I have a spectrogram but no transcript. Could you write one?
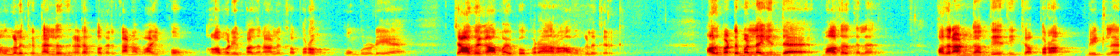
அவங்களுக்கு நல்லது நடப்பதற்கான வாய்ப்பும் ஆவணி பதினாலுக்கு அப்புறம் உங்களுடைய ஜாதக அமைப்பு பிரகாரம் அவங்களுக்கு இருக்குது அது மட்டுமல்ல இந்த மாதத்தில் பதினான்காம் தேதிக்கு அப்புறம் வீட்டில்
